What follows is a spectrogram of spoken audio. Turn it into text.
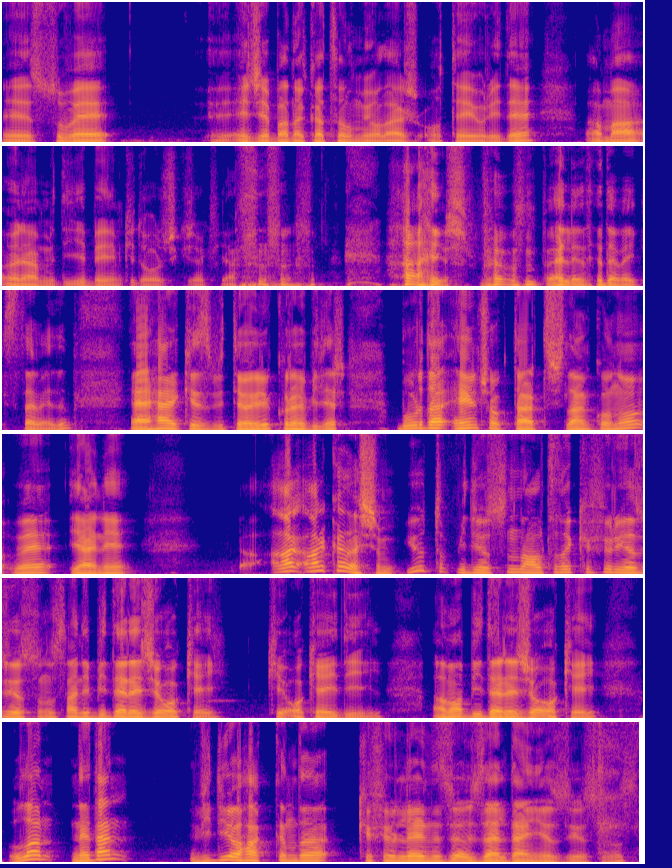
Ee, Su ve e, Ece bana katılmıyorlar o teoride. Ama önemli değil. Benimki doğru çıkacak falan. Hayır. Böyle de demek istemedim. Yani herkes bir teori kurabilir. Burada en çok tartışılan konu ve yani arkadaşım YouTube videosunun altına küfür yazıyorsunuz. Hani bir derece okey ki okey değil ama bir derece okey. Ulan neden video hakkında küfürlerinizi özelden yazıyorsunuz?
